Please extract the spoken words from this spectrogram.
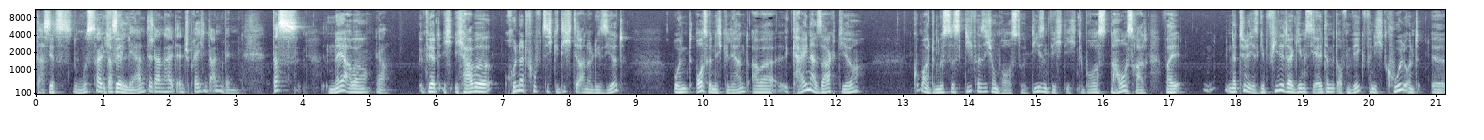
das, Jetzt- du musst halt das werd- Gelernte dann halt entsprechend anwenden. Das, naja, aber ja. Pferd, ich, ich habe 150 Gedichte analysiert und auswendig gelernt, aber keiner sagt dir, guck mal, du müsstest die Versicherung brauchst du, die sind wichtig. Du brauchst einen Hausrat, weil natürlich, es gibt viele, da geben es die Eltern mit auf den Weg, finde ich cool und äh,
